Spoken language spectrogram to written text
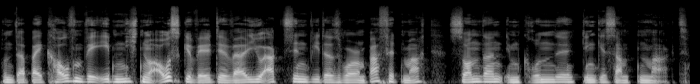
Und dabei kaufen wir eben nicht nur ausgewählte Value-Aktien, wie das Warren Buffett macht, sondern im Grunde den gesamten Markt.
